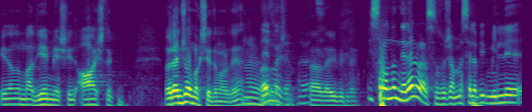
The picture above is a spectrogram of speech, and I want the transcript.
inanılmaz yemyeşil, ağaçlık. Öğrenci olmak istedim orada ya. Değil mi Vallahi. hocam? Evet. Vallahi billahi. Bir salonda neler ararsınız hocam? Mesela bir milli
